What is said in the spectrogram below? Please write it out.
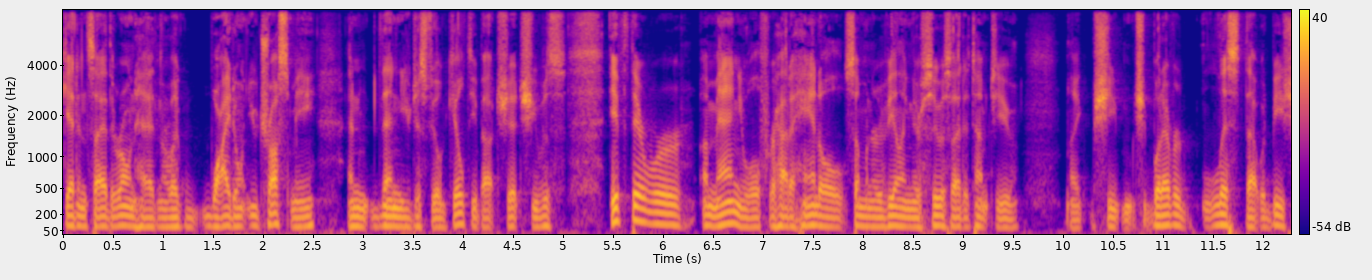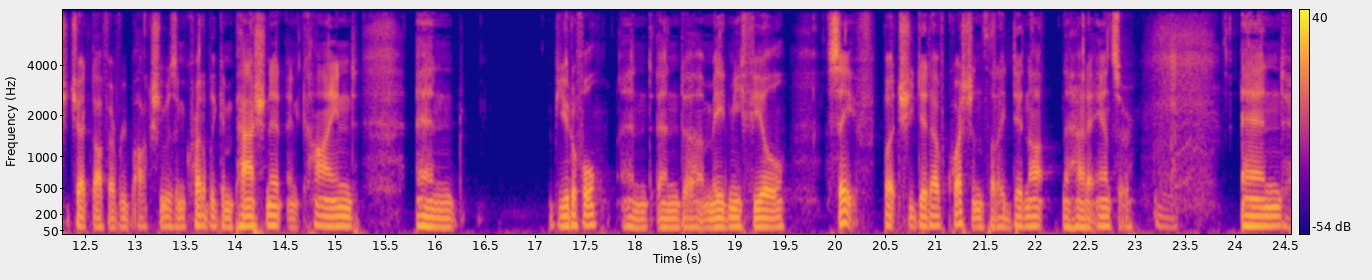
get inside their own head and they're like, why don't you trust me? And then you just feel guilty about shit. She was, if there were a manual for how to handle someone revealing their suicide attempt to you, like she, she whatever list that would be, she checked off every box. She was incredibly compassionate and kind and beautiful and, and uh, made me feel safe. But she did have questions that I did not know how to answer. And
